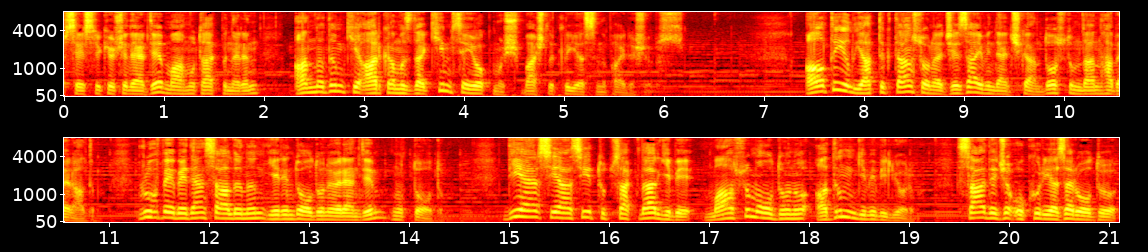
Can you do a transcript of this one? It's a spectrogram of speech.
sesli köşelerde Mahmut Akpınar'ın Anladım ki arkamızda kimse yokmuş başlıklı yazısını paylaşıyoruz. 6 yıl yattıktan sonra cezaevinden çıkan dostumdan haber aldım. Ruh ve beden sağlığının yerinde olduğunu öğrendim, mutlu oldum. Diğer siyasi tutsaklar gibi masum olduğunu adım gibi biliyorum. Sadece okur yazar olduğu,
